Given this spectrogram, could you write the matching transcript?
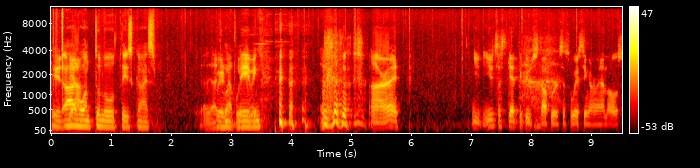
Dude, I Yeah. want to loot these guys. I We're not agree leaving. All right. You you just get the good stuff. We're just wasting our ammos.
